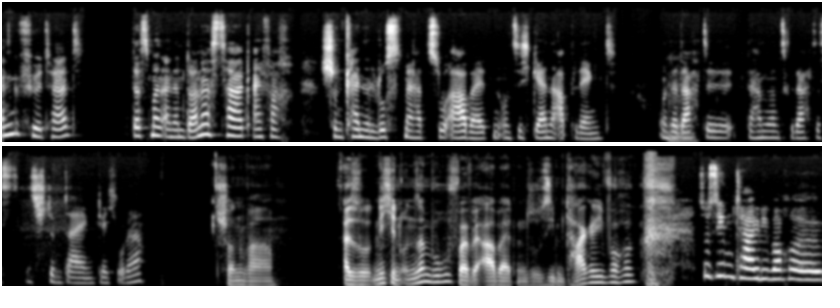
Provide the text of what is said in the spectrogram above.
angeführt hat, dass man an einem Donnerstag einfach schon keine Lust mehr hat zu arbeiten und sich gerne ablenkt. Und da Mhm. dachte, da haben wir uns gedacht, das, das stimmt eigentlich, oder? Schon wahr. Also nicht in unserem Beruf, weil wir arbeiten so sieben Tage die Woche. So sieben Tage die Woche,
